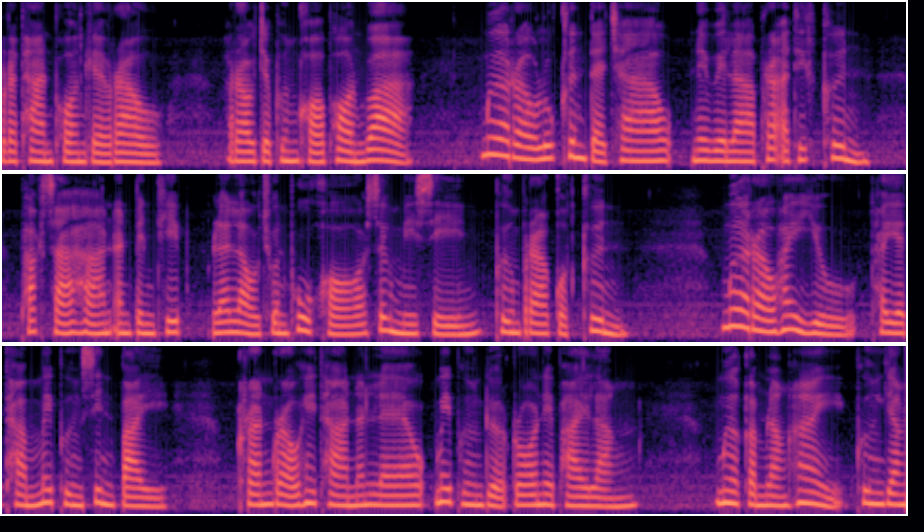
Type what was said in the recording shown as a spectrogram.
ประทานพรแก่เรา เราจะพึงขอพรว่า เมื่อเราลุกขึ้นแต่เช้าในเวลาพระอาทิตย์ขึ้น พักษาหารอันเป็นทิพย์และเหล่าชนผู้ขอซึ่งมีศีลพึงปรากฏขึ้น เมื่อเราให้อยู่ทายธรรมไม่พึงสิ้นไป ครั้นเราให้ทานนั้นแล้วไม่พึงเดือดร้อนในภายหลัง เมื่อกำลังให้พึงยัง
